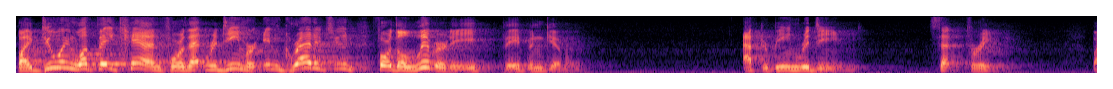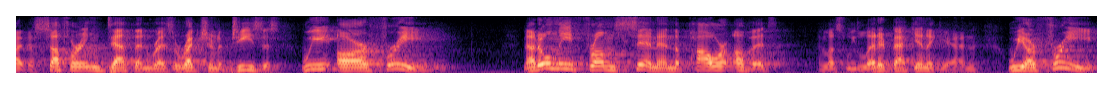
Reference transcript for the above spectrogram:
by doing what they can for that Redeemer in gratitude for the liberty they've been given. After being redeemed, set free by the suffering, death, and resurrection of Jesus, we are free. Not only from sin and the power of it, unless we let it back in again. We are free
